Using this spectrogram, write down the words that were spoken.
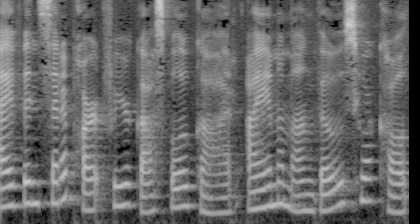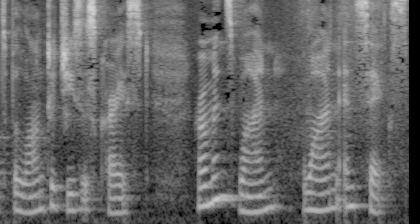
I have been set apart for your gospel, O God. I am among those who are called to belong to Jesus Christ. Romans 1 1 and 6.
